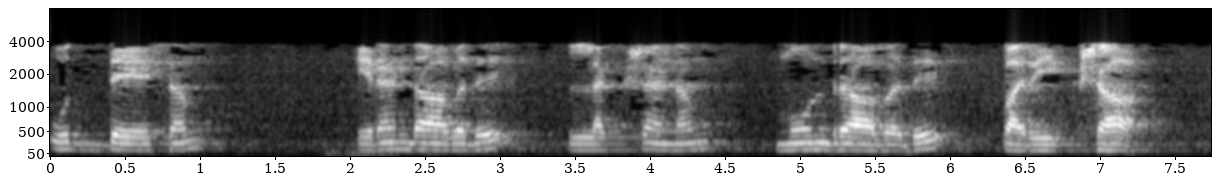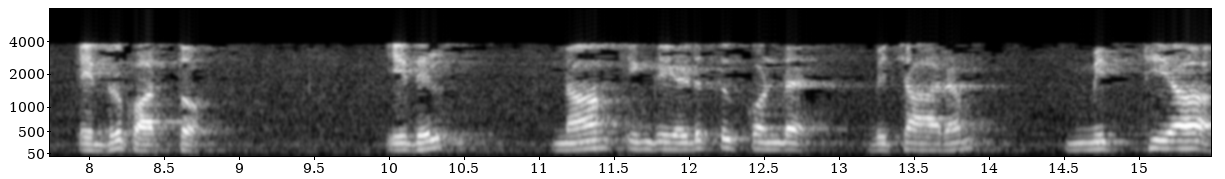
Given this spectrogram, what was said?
உத்தேசம் இரண்டாவது லக்ஷணம் மூன்றாவது பரீட்சா என்று பார்த்தோம். இதில் நாம் இங்கு எடுத்துக்கொண்ட விசாரம் மித்யா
